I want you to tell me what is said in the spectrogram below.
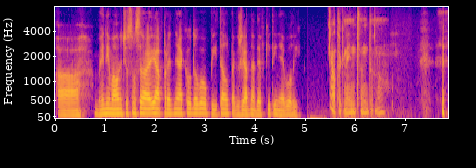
A minimálne, čo som sa ja pred nejakou dobou pýtal, tak žiadne devkity neboli. A tak Nintendo, no.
